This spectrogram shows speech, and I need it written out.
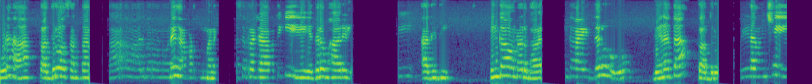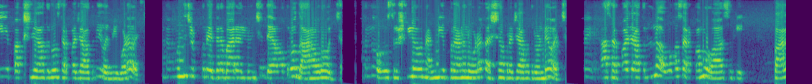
కూడా కద్రువ సంతానం. భారత ఆదిపర్వంలోనే కనపడుతుంది మనకి. దశ ప్రజాపతికి ఇద్దరు భార్యలు. అదితి ఇంకా ఉన్నారు భార్య ఇంకా ఇద్దరు వినత కద్రు. వీళ్ళ నుంచి పక్షి జాతులు సర్పజాతులు ఇవన్నీ కూడా వచ్చాయి. అంతకుముందు చెప్పుకున్న ఇతర భార్యల నుంచి దేవతలు దానవులు వచ్చారు. అసలు సృష్టిలో ఉన్న అన్ని ప్రాణులు కూడా కశ్యప ప్రజాపతి నుండే వచ్చాయి. ఆ సర్పజాతులలో ఒక సర్పము వాసుకి. పాల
